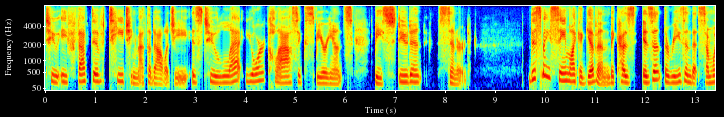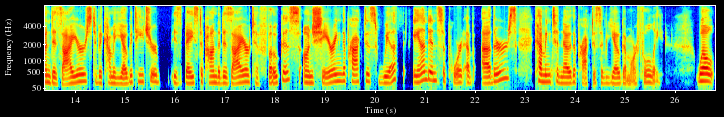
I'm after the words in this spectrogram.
to effective teaching methodology is to let your class experience be student centered. This may seem like a given because isn't the reason that someone desires to become a yoga teacher is based upon the desire to focus on sharing the practice with and in support of others coming to know the practice of yoga more fully? Well,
